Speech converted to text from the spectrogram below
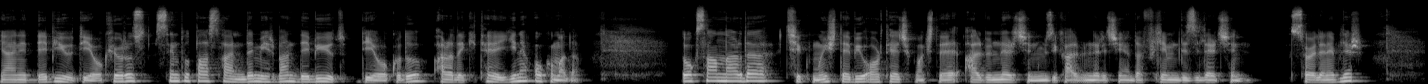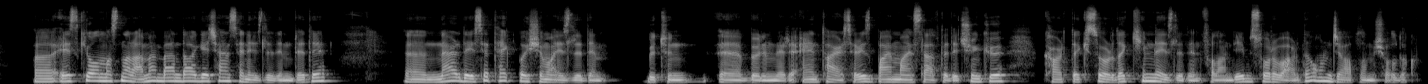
Yani debut diye okuyoruz. Simple past halinde Mihriban debut diye okudu. Aradaki T'yi yine okumadı. 90'larda çıkmış, debut ortaya çıkmak işte albümler için, müzik albümler için ya da film diziler için söylenebilir. Ee, eski olmasına rağmen ben daha geçen sene izledim dedi. Ee, neredeyse tek başıma izledim bütün e, bölümleri. Entire series by myself dedi. Çünkü karttaki soruda kimle izledin falan diye bir soru vardı. Onu cevaplamış olduk.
